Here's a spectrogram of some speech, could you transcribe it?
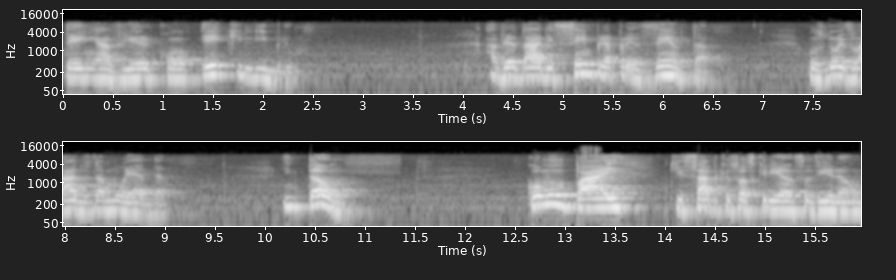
tem a ver com equilíbrio. A verdade sempre apresenta os dois lados da moeda. Então, como um pai que sabe que suas crianças irão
